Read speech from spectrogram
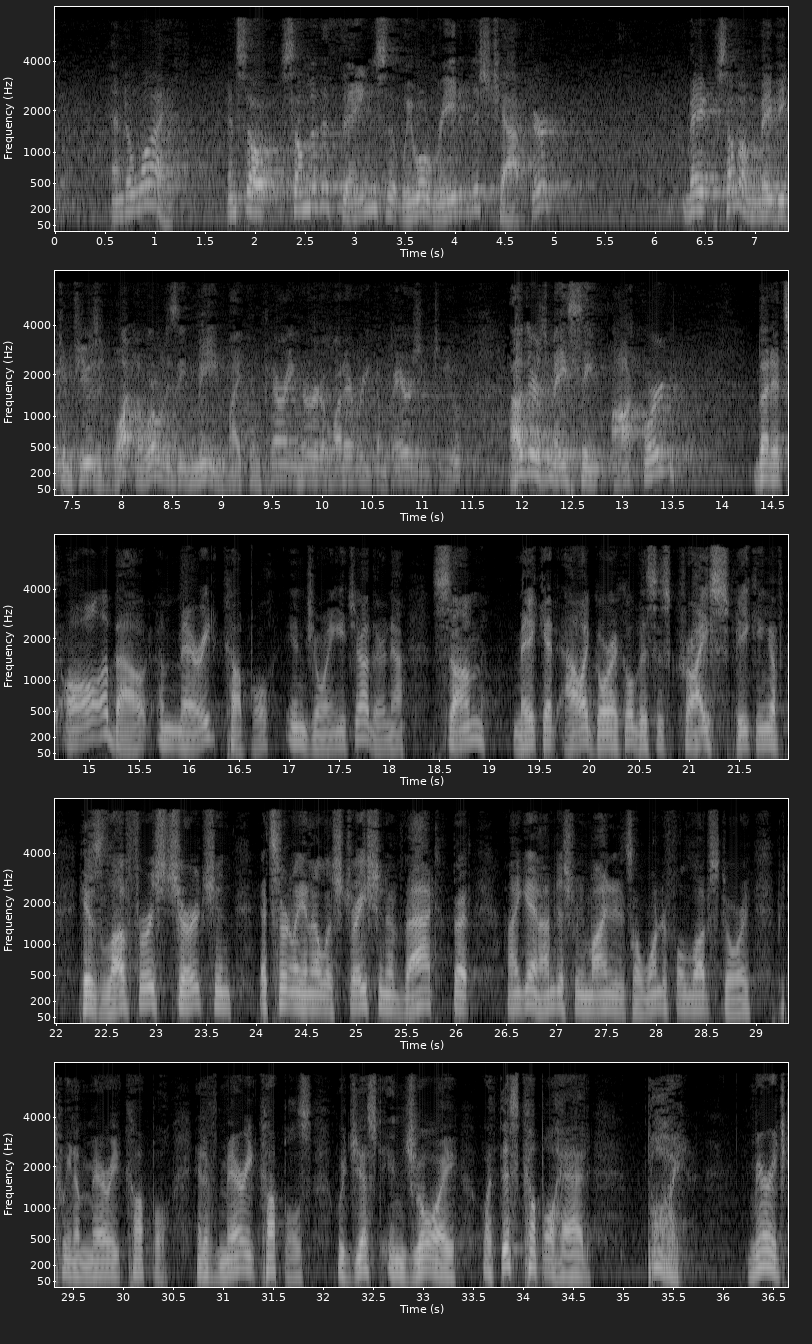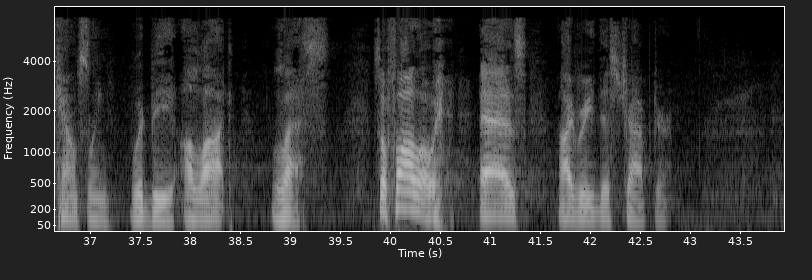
and a wife. And so some of the things that we will read in this chapter, may, some of them may be confusing. What in the world does he mean by comparing her to whatever he compares her to? Others may seem awkward, but it's all about a married couple enjoying each other. Now, some make it allegorical. This is Christ speaking of his love for his church, and it's certainly an illustration of that. But again, I'm just reminded it's a wonderful love story between a married couple. And if married couples would just enjoy what this couple had, boy, marriage counseling would be a lot less. So follow as I read this chapter.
